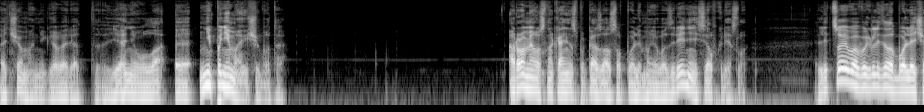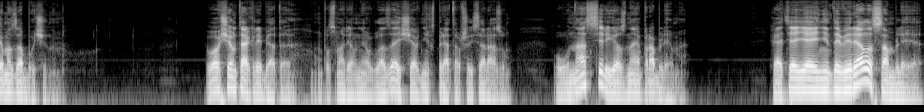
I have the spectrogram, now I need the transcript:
«О чем они говорят? Я не ула... Э, не понимаю чего-то». Ромеус наконец показался в поле моего зрения и сел в кресло. Лицо его выглядело более чем озабоченным. «В общем так, ребята», — он посмотрел мне в глаза, ища в них спрятавшийся разум, — «у нас серьезная проблема. Хотя я и не доверял ассамблее,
